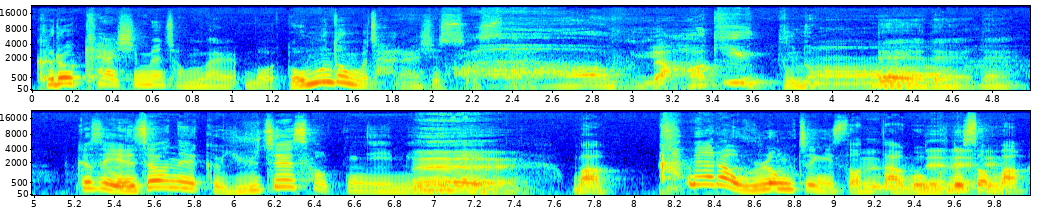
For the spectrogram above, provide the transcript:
그렇게 하시면 정말 뭐 너무너무 잘하실 수 있어요. 아, 약이 있구나. 네, 네, 네. 그래서 예전에 그 유재석 님이 네. 막 카메라 울렁증이 있었다고 음, 네네네. 그래서 막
